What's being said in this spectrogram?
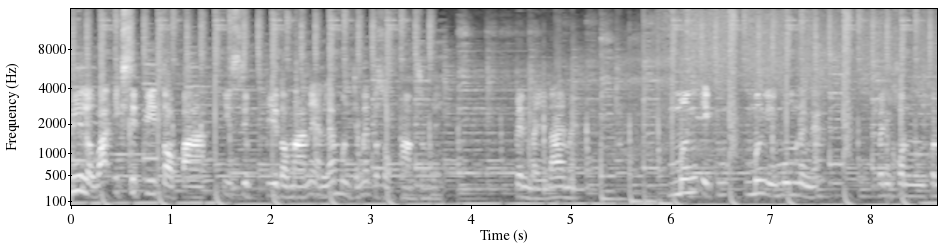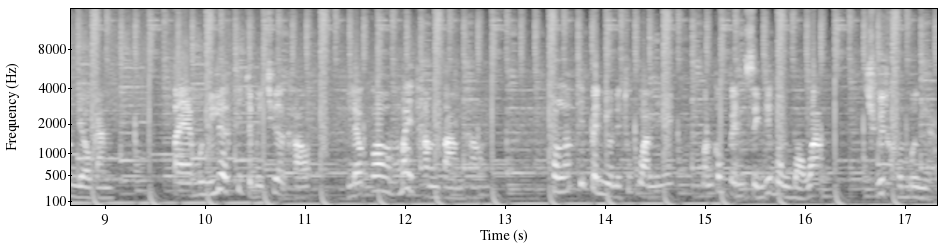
มีหรอว่าอีกสิปีต่อมาอีกสิปีต่อมาเนี่ยแล้วมึงจะไม่ประสบความสำเร็จ เป็นไปได้ไหมมึงอีกมึงอีกมุมหนึ่งนะ เป็นคนคนเดียวกัน แต่มึงเลือกที่จะไปเชื่อเขา แล้วก็ไม่ทำตามเขาผลลัพธ์ที่เป็นอยู่ในทุกวันนี้ มันก็เป็นสิ่งที่บ่งบอกว่าชีวิตของมึงอะ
